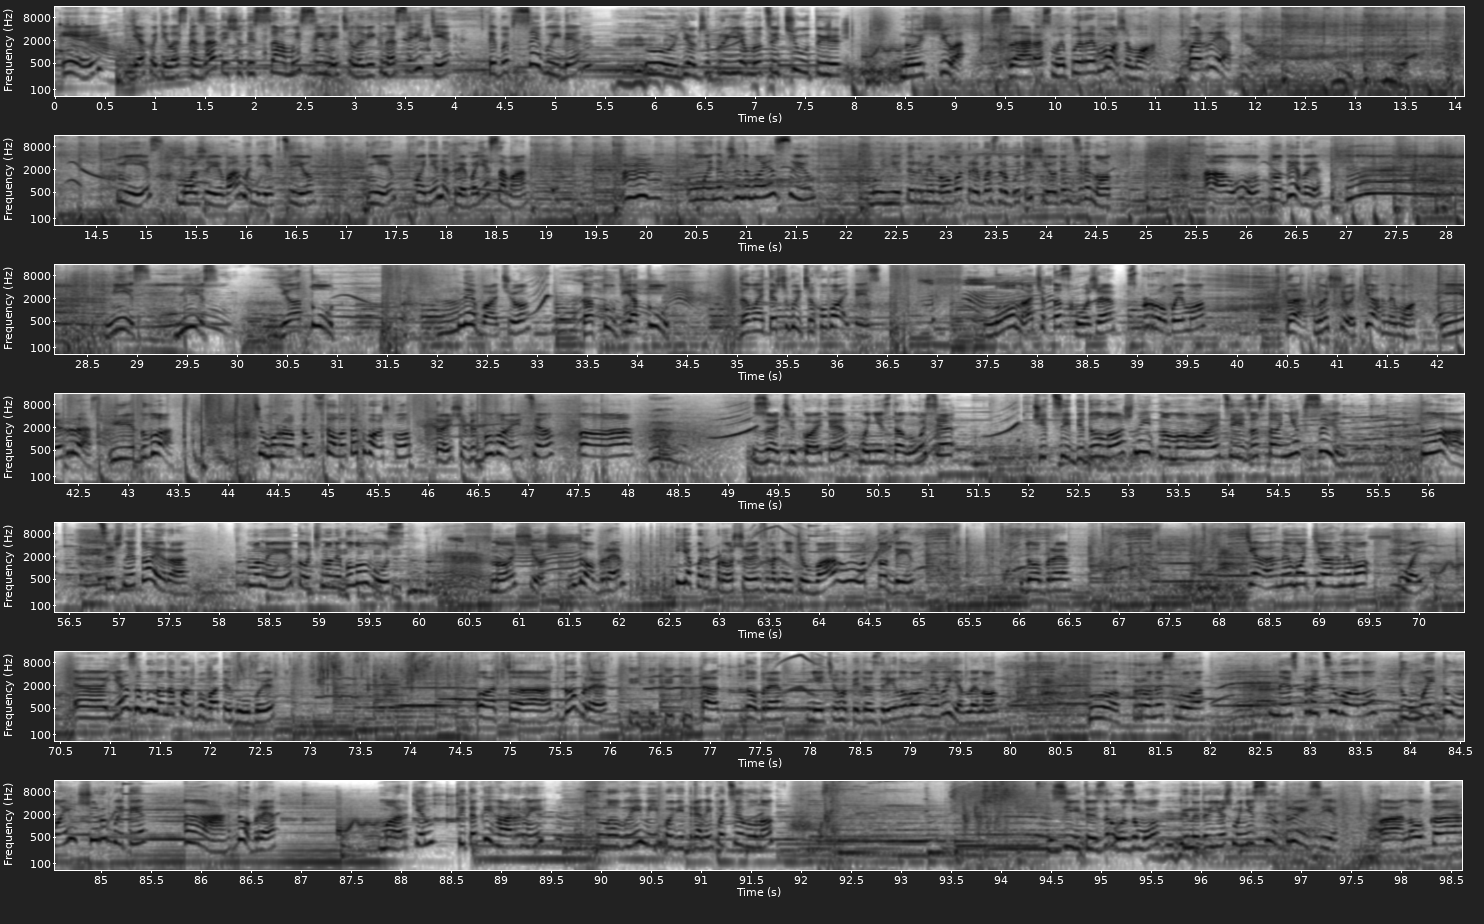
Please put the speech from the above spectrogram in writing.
Ей, я хотіла сказати, що ти самий сильний чоловік на світі. В тебе все вийде. О, як же приємно це чути. Ну що, зараз ми переможемо. Вперед! Міс, може і вам ін'єкцію? Ні, мені не треба, я сама. У мене вже немає сил. Мені терміново треба зробити ще один дзвінок. Ау, ну де ви? Міс, міс, я тут. Не бачу. Та тут я тут. Давайте швидше ховайтесь. Ну, начебто схоже. Спробуємо. Так, ну що, тягнемо. І раз, і два. Чому раптом стало так важко? Та що відбувається? А. Зачекайте, мені здалося. Чи цей бідолашний намагається із останніх сил? Так, це ж не Тайра. В неї точно не було вуз. Ну що ж, добре. Я перепрошую, зверніть увагу от туди. Добре. Тягнемо, тягнемо. Ой, е, я забула нафарбувати губи. Отак, добре. Так, добре. Нічого підозрілого не виявлено. Ох, пронесло. Не спрацювало. Думай, думай, що робити. А, добре. Мартін, ти такий гарний. Лови мій повітряний поцілунок. Зійди з розуму. Ти не даєш мені сил, Трейсі. А ну-ка.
